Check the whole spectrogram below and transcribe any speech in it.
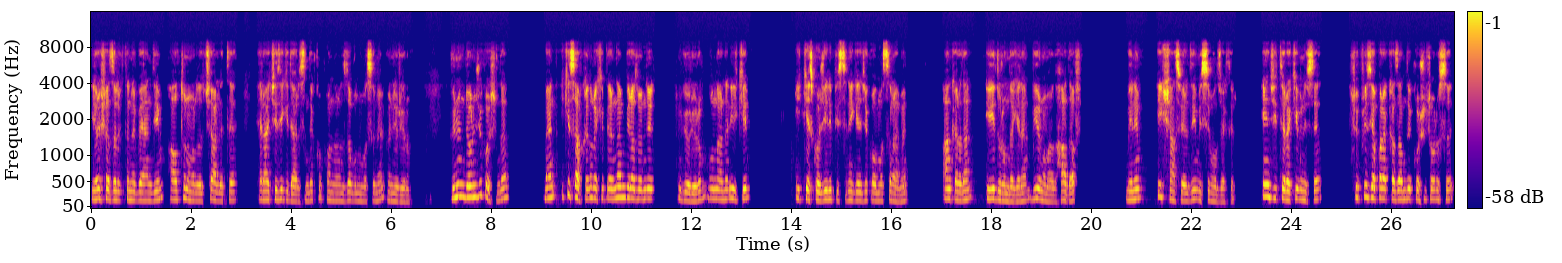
yarış hazırlıklarını beğendiğim 6 numaralı Charlotte her ay çizik idaresinde kuponlarınızda bulunmasını öneriyorum. Günün dördüncü koşusunda ben iki safkanın rakiplerinden biraz önde görüyorum. Bunlardan ilki ilk kez Kocaeli pistine gelecek olmasına rağmen Ankara'dan iyi durumda gelen bir numaralı Hadaf benim ilk şans verdiğim isim olacaktır. En ciddi rakibin ise sürpriz yaparak kazandığı koşu sonrası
